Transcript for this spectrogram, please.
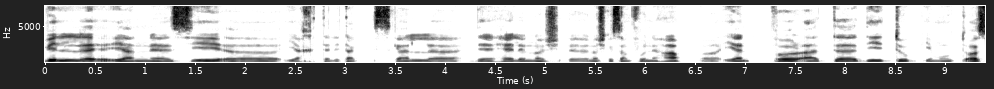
vil uh, gjerne si uh, hjertelig takk skal uh, det hele norsk, uh, norske samfunnet ha uh, igjen, for at uh, de tok imot oss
